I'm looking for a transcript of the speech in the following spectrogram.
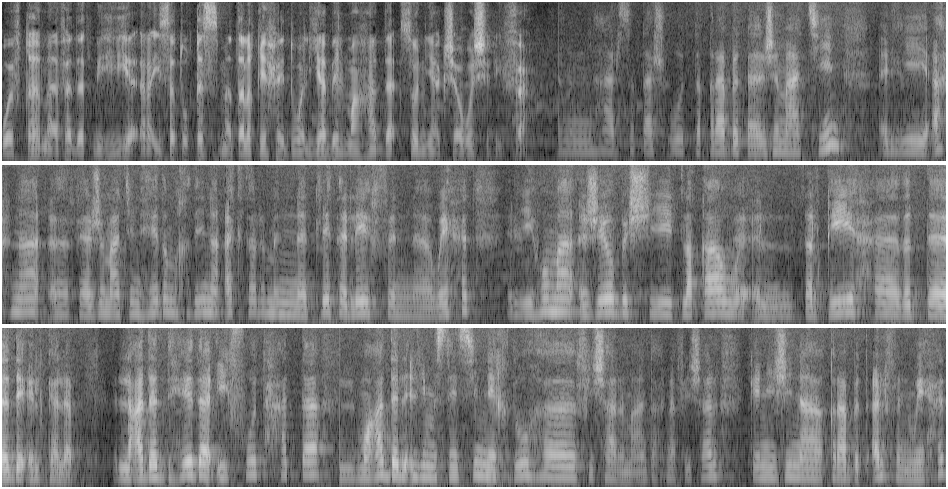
وفق ما أفادت به رئيسة قسم تلقيح الدولية بالمعهد سونيا كشاو الشريف من نهار 16 أوت قرابة جمعتين اللي أحنا في جمعتين هذم خذينا أكثر من 3000 واحد اللي هما جاوا باش يتلقاو التلقيح ضد داء الكلب. العدد هذا يفوت حتى المعدل اللي مستانسين ناخذوه في شهر. معناتها إحنا في شهر كان يجينا قرابة ألف واحد.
